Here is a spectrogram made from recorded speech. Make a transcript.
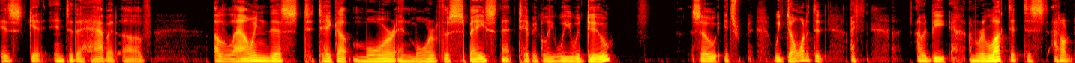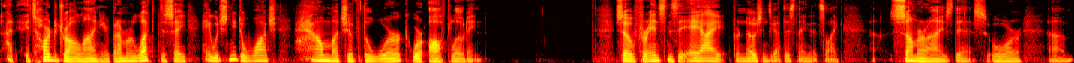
is get into the habit of allowing this to take up more and more of the space that typically we would do. So it's we don't want it to. I I would be I'm reluctant to I don't I, it's hard to draw a line here, but I'm reluctant to say, hey, we just need to watch how much of the work we're offloading. So, for instance, the AI for Notion's got this thing that's like uh, summarize this or um,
